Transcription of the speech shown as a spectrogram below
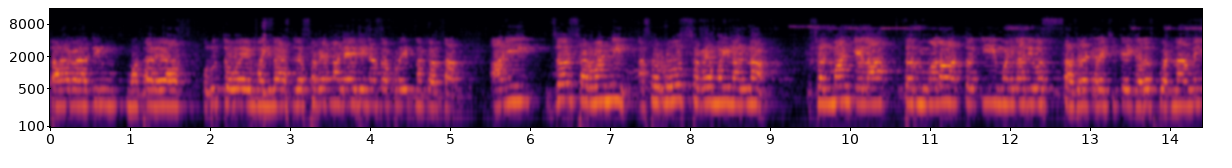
तळागाळातील म्हाताऱ्या वृद्धवय महिला असल्या सगळ्यांना न्याय देण्याचा प्रयत्न करतात. आणि जर सर्वांनी असं रोज सगळ्या महिलांना सन्मान केला तर मला वाटतं की महिला दिवस साजरा करायची काही गरज पडणार नाही.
